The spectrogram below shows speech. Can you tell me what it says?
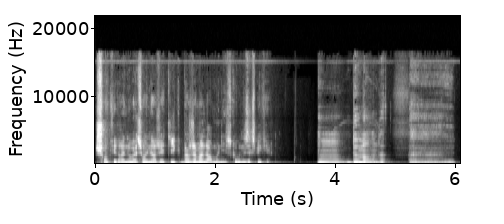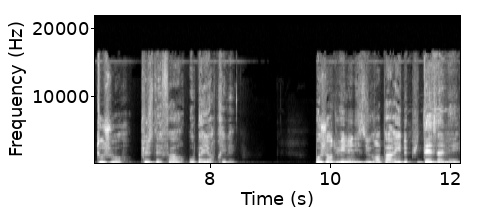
chantier de rénovation énergétique. Benjamin Darmoni, ce que vous nous expliquez. On demande euh, toujours plus d'efforts aux bailleurs privés. Aujourd'hui, l'UNIS du Grand Paris, depuis des années,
